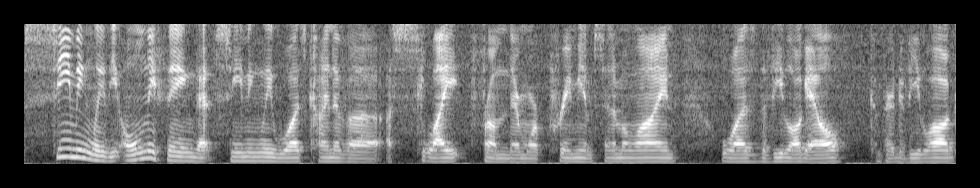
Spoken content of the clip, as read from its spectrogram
Seemingly, the only thing that seemingly was kind of a, a slight from their more premium cinema line was the Vlog L compared to Vlog.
